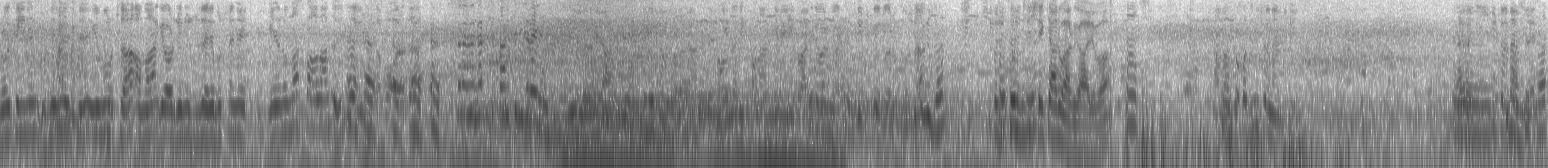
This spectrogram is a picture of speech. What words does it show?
proteinin zirvesi yumurta ama gördüğünüz üzere bu sene inanılmaz pahalandı değil mi Evet, yumurta evet, bu arada? evet, evet. Hemen hemen neredeyse tanesi 1 liraya geldi. 1 liraya herhalde. Organik falan gibi ibari görmüyorum. Süt görüyorum burada. Sütümüz var. Çocuklar için şeker var galiba. Evet. Ama kapatın hiç önemli değil. Evet, Ee, süt bunlar önemli. süt var.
